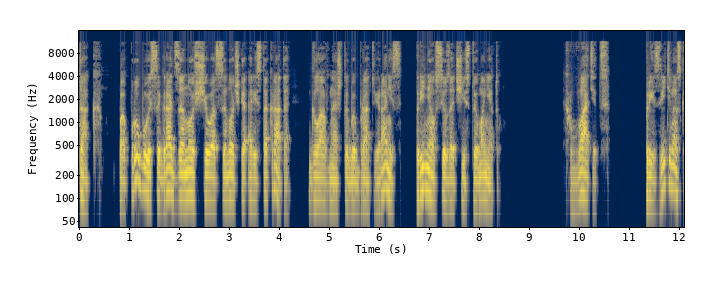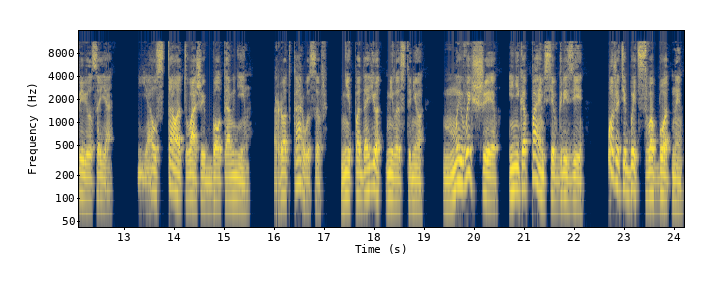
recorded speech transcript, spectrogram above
Так, Попробую сыграть заносчивого сыночка-аристократа. Главное, чтобы брат Веранис принял все за чистую монету. «Хватит!» – презрительно скривился я. «Я устал от вашей болтовни. Род Карвусов не подает милостыню. Мы высшие и не копаемся в грязи. Можете быть свободны».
